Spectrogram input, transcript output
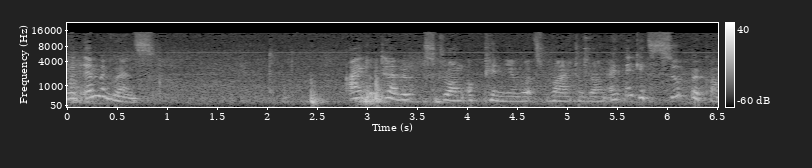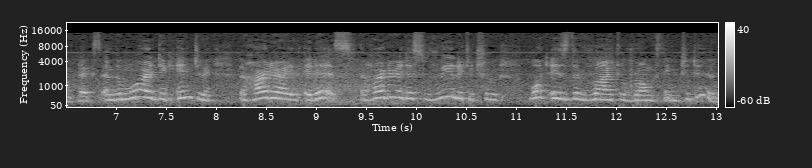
with immigrants? I don't have a strong opinion what's right or wrong. I think it's super complex, and the more I dig into it, the harder it is. The harder it is really to choose what is the right or wrong thing to do.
